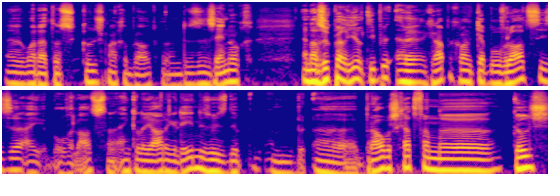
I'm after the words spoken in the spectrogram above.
eh, waar dat dus Kulsch mag gebrouwd worden. Dus er zijn nog... En dat is ook wel heel type, eh, grappig, want ik heb overlaatst, is, overlaatst, enkele jaren geleden, zo is de, een brouwerschat van Kulsch,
